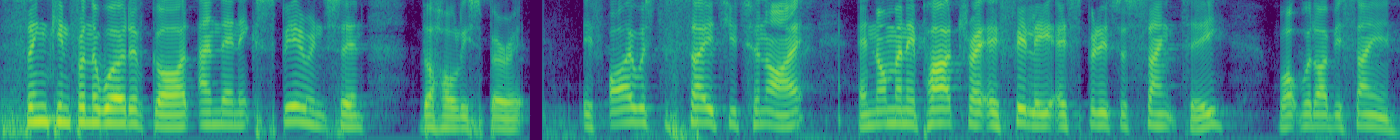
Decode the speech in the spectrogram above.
thinking from the Word of God and then experiencing the Holy Spirit if I was to say to you tonight, in nomine Patre e Filii e Spiritus Sancti, what would I be saying?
